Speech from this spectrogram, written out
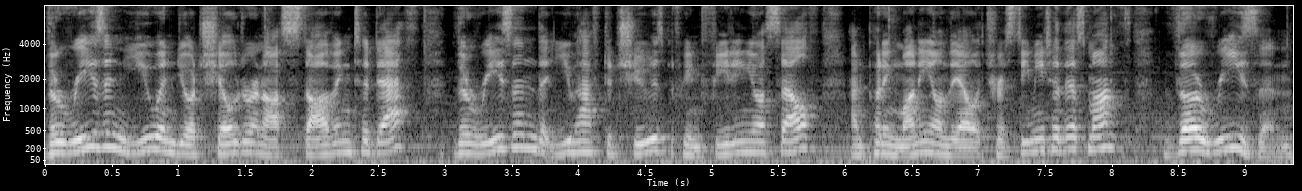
The reason you and your children are starving to death, the reason that you have to choose between feeding yourself and putting money on the electricity meter this month, the reason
